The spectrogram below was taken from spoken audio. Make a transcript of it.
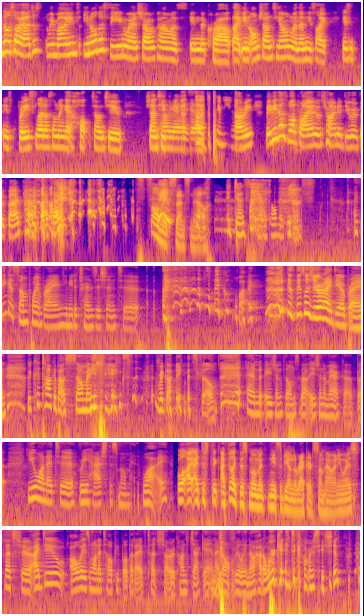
No, sorry, I just remind you know the scene where Shah Rukh Khan was in the crowd, like in Om Shanti Om, and then he's like his his bracelet or something get hooked onto Shanti. Oh, yeah, Priya's, yeah. Oh, like, at the premiere. Sorry, maybe that's what Brian was trying to do with the backpack. Backpack. This all makes sense now. It does. Yeah, it all makes sense. I think at some point, Brian, you need to transition to. like, why? Because this was your idea, Brian. We could talk about so many things. regarding this film and Asian films about Asian America, but you wanted to rehash this moment. Why? Well, I, I just think I feel like this moment needs to be on the record somehow, anyways. That's true. I do always want to tell people that I've touched Shah Rukh Khan's jacket and I don't really know how to work it into conversation.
